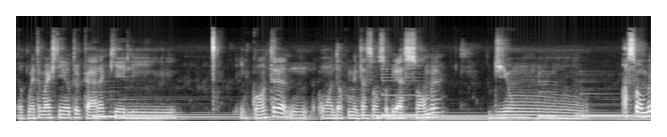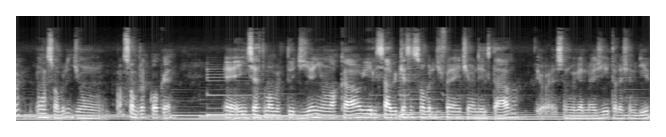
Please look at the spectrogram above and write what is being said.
documenta, mas tem outro cara que ele encontra uma documentação sobre a sombra de um a sombra, uma sombra de um uma sombra qualquer é, em certo momento do dia em um local e ele sabe que essa sombra é diferente onde ele estava, se não me engano no Egito, Alexandria.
